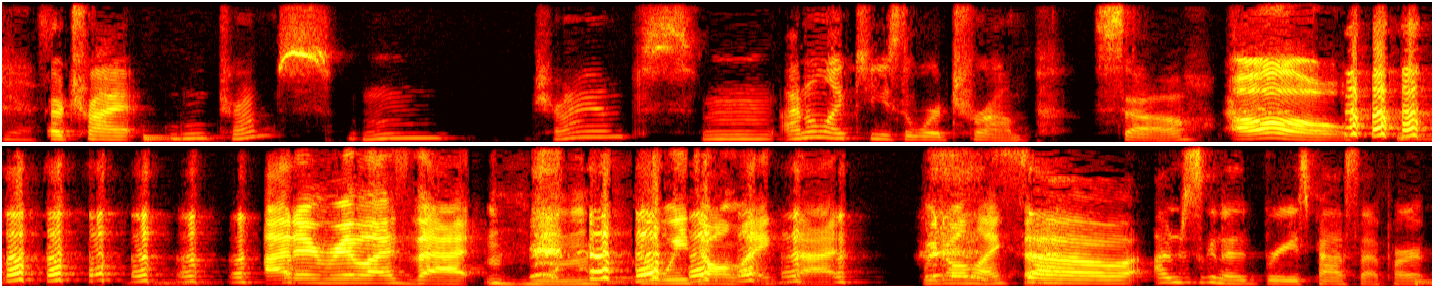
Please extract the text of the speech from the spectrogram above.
Yes. or tri- mm, trumps, mm, triumphs. Mm, I don't like to use the word trump, so. Oh, I didn't realize that. Mhm. We don't like that. We don't like so that. So I'm just gonna breeze past that part.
